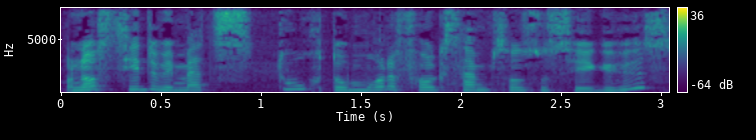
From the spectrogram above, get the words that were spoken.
Og Nå sitter vi med et stort område, f.eks. sånn som sykehus,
